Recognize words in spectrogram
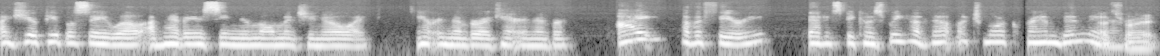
I hear people say, well, I'm having a senior moment, you know, I can't remember, I can't remember. I have a theory that it's because we have that much more crammed in there. That's right.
